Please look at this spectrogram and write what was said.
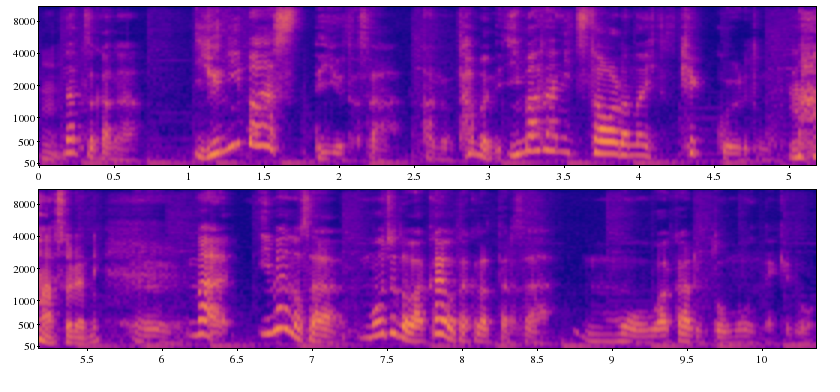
うん。なんつうかなユニバースっていうとさあの多分いまだに伝わらない人結構いると思う。まあそれはね。うん。まあ今のさもうちょっと若いオタクだったらさもう分かると思うんだけど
